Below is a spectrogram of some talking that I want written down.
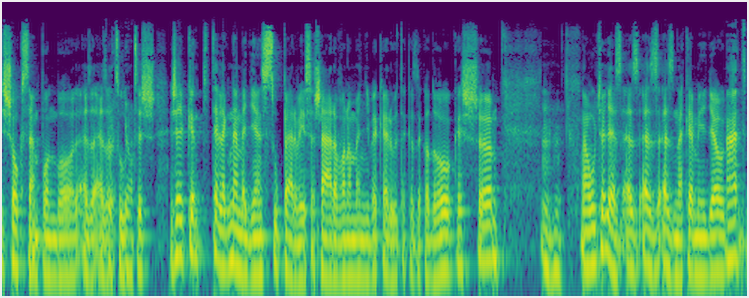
sok szempontból ez a, ez a cucc, és, és egyébként tényleg nem egy ilyen szupervészes ára van, amennyibe kerültek ezek a dolgok, és Uh-huh. Na, úgyhogy ez, ez, ez, ez nekem így a... Hát,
